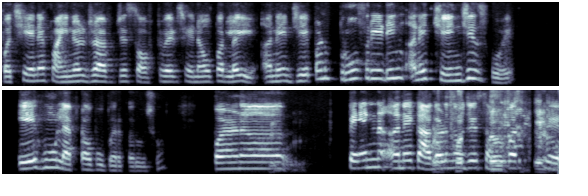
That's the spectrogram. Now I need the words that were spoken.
પછી એને ફાઇનલ ડ્રાફ્ટ જે સોફ્ટવેર છે એના ઉપર લઈ અને જે પણ પ્રૂફ રીડિંગ અને ચેન્જીસ હોય એ હું લેપટોપ ઉપર કરું છું. પણ પેન અને કાગળનો જે સંપર્ક છે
